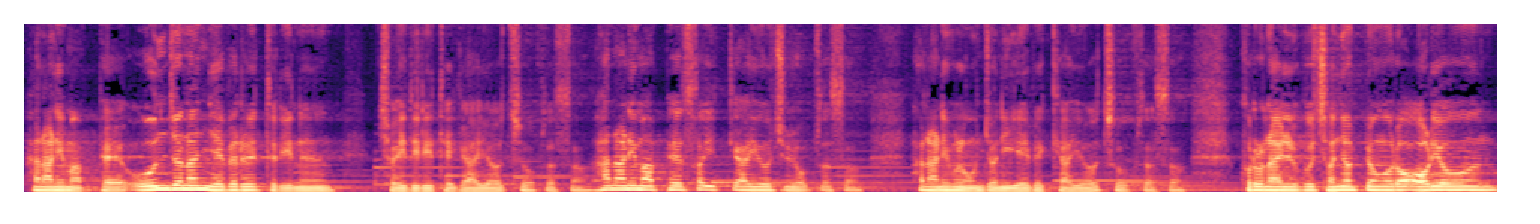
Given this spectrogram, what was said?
하나님 앞에 온전한 예배를 드리는 저희들이 되게 하여 주옵소서. 하나님 앞에 서 있게 하여 주옵소서. 하나님을 온전히 예배케 하여 주옵소서. 코로나19 전염병으로 어려운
